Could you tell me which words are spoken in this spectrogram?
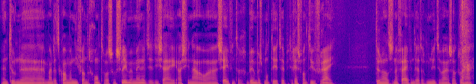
En toen, uh, maar dat kwam er niet van de grond. Er was een slimme manager die zei... als je nou uh, 70 bumpers monteert, heb je de rest van het uur vrij. Toen hadden ze na 35 minuten waren ze al klaar.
